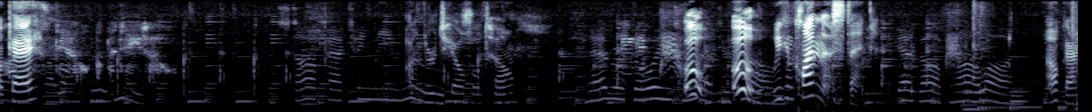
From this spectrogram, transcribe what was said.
Okay. Undertale Hotel. Ooh, ooh, we can climb this thing. Okay.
